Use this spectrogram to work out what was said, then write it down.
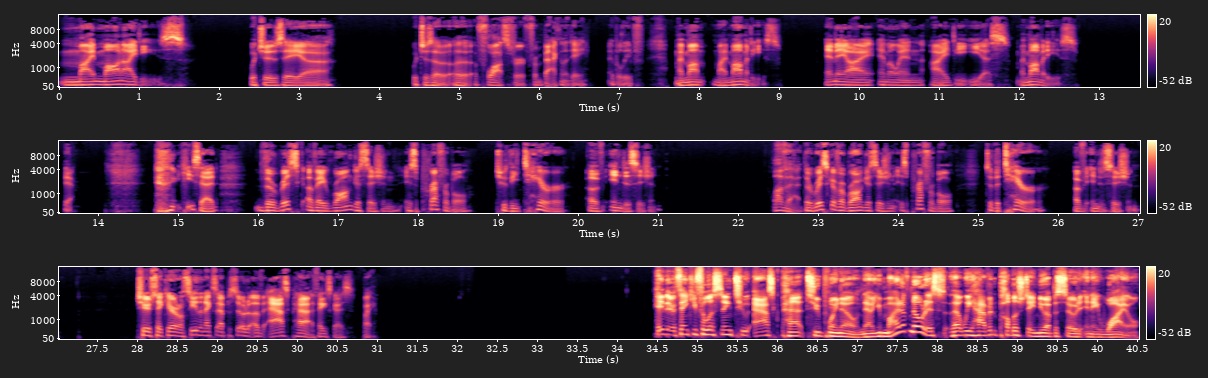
Maimonides, which is a uh, which is a, a, philosopher from back in the day, I believe. My mom, Maimonides, M A I M O N I D E S, Maimonides. Yeah, he said the risk of a wrong decision is preferable to the terror of indecision. Love that. The risk of a wrong decision is preferable to the terror of indecision. Cheers, take care, and I'll see you in the next episode of Ask Pat. Thanks, guys. Bye. Hey there, thank you for listening to Ask Pat 2.0. Now, you might have noticed that we haven't published a new episode in a while.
